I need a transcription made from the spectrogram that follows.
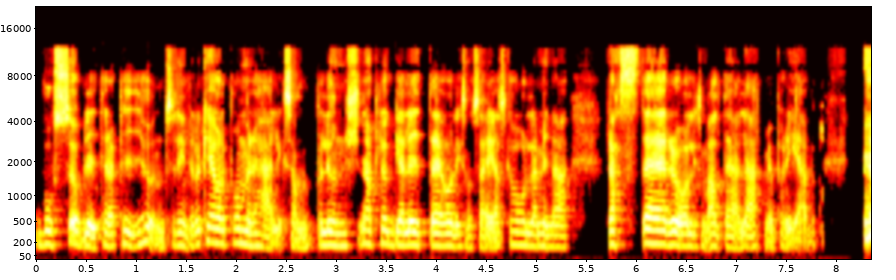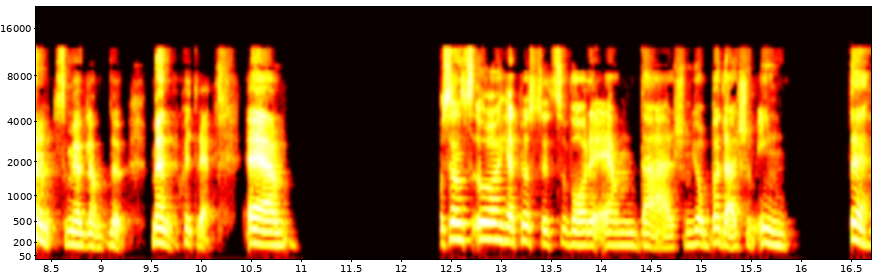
Bosse och bli terapihund. Så jag tänkte då kan jag hålla på med det här liksom på luncherna, plugga lite och liksom så här, jag ska hålla mina raster och liksom allt det här lärt mig på rehab. som jag glömt nu, men skit i det. Eh, och sen så helt plötsligt så var det en där som jobbade där som inte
